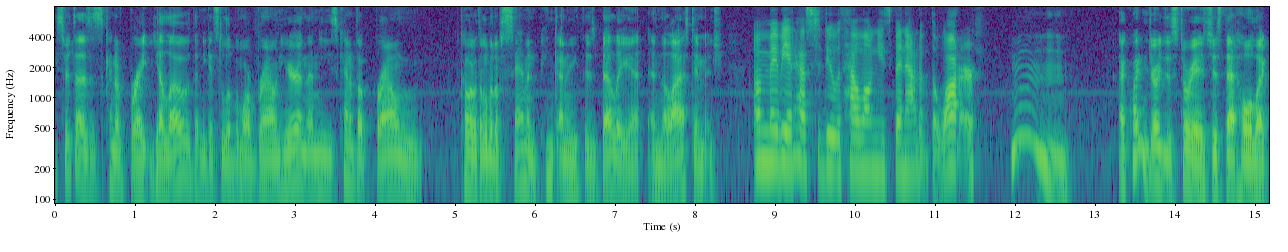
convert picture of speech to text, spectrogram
He starts out as this kind of bright yellow, then he gets a little bit more brown here, and then he's kind of a brown color with a little bit of salmon pink underneath his belly in the last image. Um, maybe it has to do with how long he's been out of the water. Hmm. I quite enjoyed this story. It's just that whole, like,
